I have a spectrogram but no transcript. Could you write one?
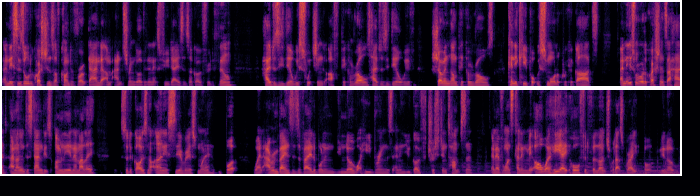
And this is all the questions I've kind of wrote down that I'm answering over the next few days as I go through the film. How does he deal with switching off pick and rolls? How does he deal with showing on pick and rolls? Can he keep up with smaller, quicker guards? And these were all the questions I had. And I understand it's only in MLE. So the guy's not earning serious money. But when Aron Baynes is available and you know what he brings, and then you go for Tristan Thompson, and everyone's telling me, oh, well, he ate Horford for lunch. Well, that's great. But, you know,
